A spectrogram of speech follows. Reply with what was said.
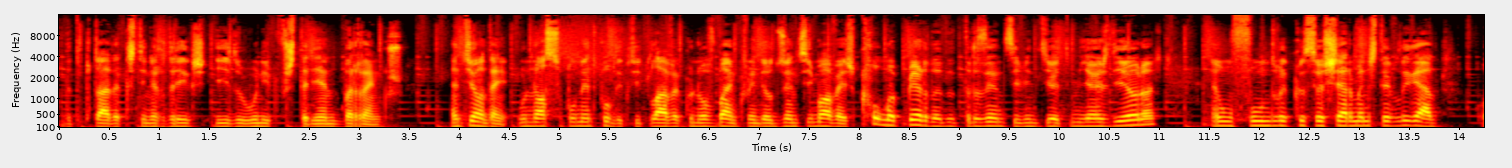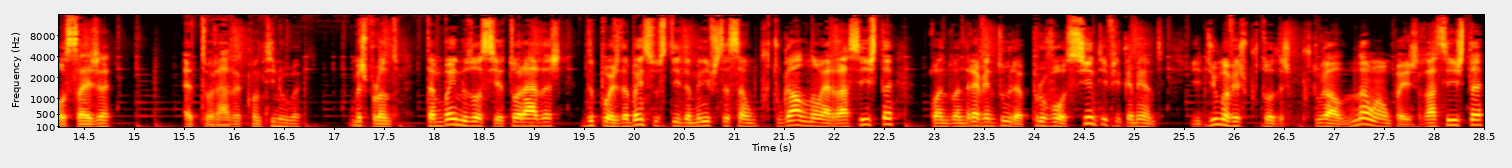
da deputada Cristina Rodrigues e do único vegetariano de Barrancos. Anteontem, o nosso suplemento público titulava que o novo banco vendeu 200 imóveis com uma perda de 328 milhões de euros a um fundo a que o seu Sherman esteve ligado. Ou seja, a tourada continua. Mas pronto, também no dossiê Touradas, depois da bem-sucedida manifestação Portugal não é racista, quando André Ventura provou cientificamente e de uma vez por todas que Portugal não é um país racista,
